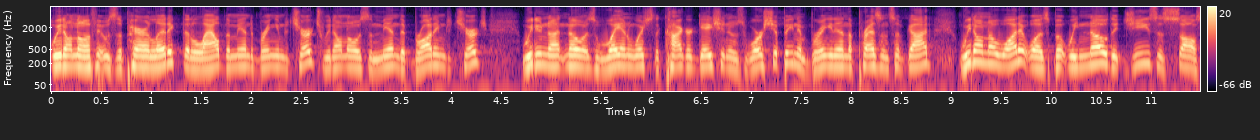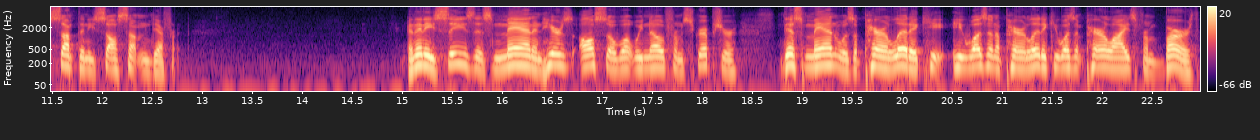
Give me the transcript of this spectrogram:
We don't know if it was the paralytic that allowed the men to bring him to church. We don't know it was the men that brought him to church. We do not know it was a way in which the congregation was worshiping and bringing in the presence of God. We don't know what it was, but we know that Jesus saw something. He saw something different. And then he sees this man, and here's also what we know from Scripture this man was a paralytic. He, he wasn't a paralytic, he wasn't paralyzed from birth,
